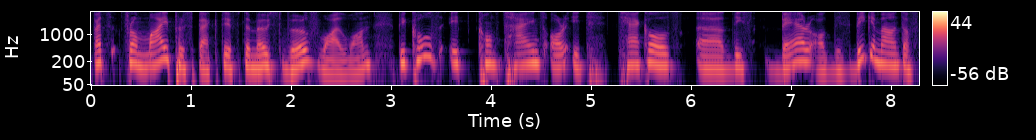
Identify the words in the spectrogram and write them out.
That's, from my perspective, the most worthwhile one because it contains or it tackles uh, this bare or this big amount of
